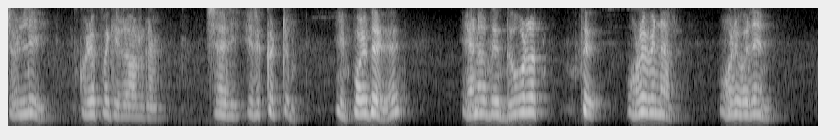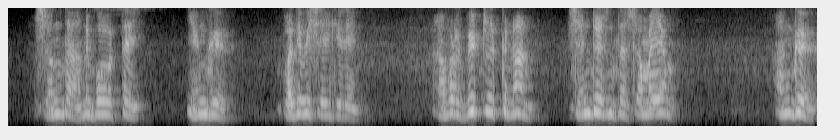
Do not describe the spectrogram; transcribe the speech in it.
சொல்லி குழப்புகிறார்கள். சரி இருக்கட்டும். இப்பொழுது எனது தூரத்து உறவினர் ஒருவரின் சொந்த அனுபவத்தை இங்கு பதிவு செய்கிறேன். அவர் வீட்டிற்கு நான் சென்றிருந்த சமயம் அங்கு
